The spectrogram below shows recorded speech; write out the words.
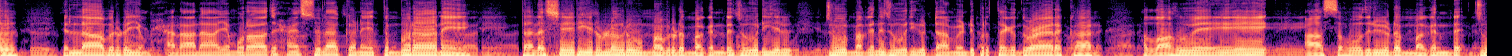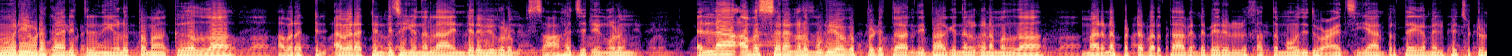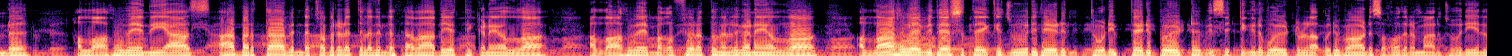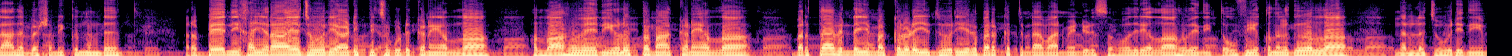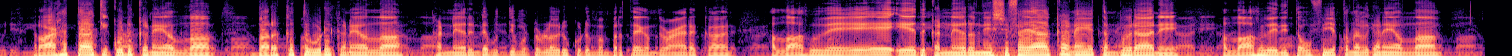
എല്ലാവരുടെയും ഹലാലായ മുറാദ് ഹാസുലാക്കണേ തമ്പുരാനെ. തലശ്ശേരിയിലുള്ള ഒരു ഉമ്മ അവരുടെ മകന്റെ ജോലിയിൽ മകന് ജോലി കിട്ടാൻ വേണ്ടി പ്രത്യേകം ദ്വാരക്കാൻ. അള്ളാഹുവേ ആ സഹോദരിയുടെ മകന്റെ ജോലിയുടെ കാര്യത്തിൽ നീ എളുപ്പമാക്കുക അവർ അറ്റൻഡ് ചെയ്യുന്ന എല്ലാ ഇന്റർവ്യൂകളും സാഹചര്യങ്ങളും എല്ലാ അവസരങ്ങളും ഉപയോഗപ്പെടുത്താൻ നീ ഭാഗ്യം നൽകണമെന്ന മരണപ്പെട്ട ഭർത്താവിന്റെ പേരിൽ ഹത്തമോദി ചെയ്യാൻ പ്രത്യേകം ഏൽപ്പിച്ചിട്ടുണ്ട്. അള്ളാഹുവെ നീ ആ ആ ഭർത്താവിന്റെ കബറിടത്തിൽ അതിന്റെ സവാബി എത്തിക്കണേ അല്ല. അള്ളാഹുവെ മഹഫിറത്ത് നൽകണേ അല്ല. അള്ളാഹുവെ വിദേശത്തേക്ക് ജോലി തേടി തോടി തേടിപ്പോയിട്ട് വിസിറ്റിങ്ങിന് പോയിട്ടുള്ള ഒരുപാട് സഹോദരന്മാർ ജോലിയില്ലാതെ വിഷമിക്കുന്നുണ്ട്. റബ്ബേ നീ ഹൈറായ ജോലി അടിപ്പിച്ചു കൊടുക്കണേ അല്ല. അള്ളാഹുവേ നീ എളുപ്പമാക്കണേ അല്ല. ഭർത്താവിന്റെയും മക്കളുടെയും ജോലിയിൽ ബർക്കത്തുണ്ടാവാൻ വേണ്ടി ഒരു സഹോദരി അള്ളാഹുവെ നീ തൗഫീഖ് നൽകുകയല്ല നല്ല ജോലി നീ റാഹത്താക്കി കൊടുക്കണേ അല്ല. ബർക്കത്ത് കൊടുക്കണേ അല്ല. കണ്ണേറിന്റെ ബുദ്ധിമുട്ടുള്ള ഒരു കുടുംബം പ്രത്യേകം ദ്വാരക്കാൻ. അള്ളാഹുവേ ഏത് കണ്ണേറും നീ ശിഫയാക്കണേ തമ്പുരാനെ. അള്ളാഹുവെ നീ തൗഫീഖ് നൽകണേ അല്ല.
